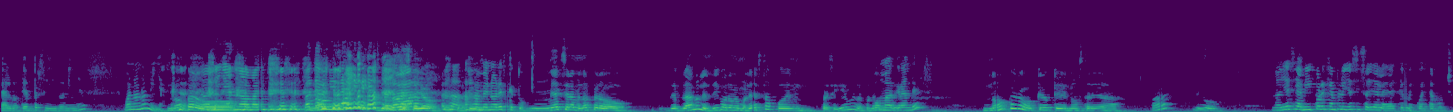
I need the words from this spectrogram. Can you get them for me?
¿Lalo, te han perseguido niñas? Bueno, no niñas. No, pero. Niñas, no, man- va a No. terminar. Menores que yo. ajá, menores que tú. Mi ex era menor, pero de plano les digo, no me molesta, pueden perseguirme, no hay problema. ¿O más grandes? No, pero creo que no estaría. Ah, digo. No, yo sí, a mí, por ejemplo, yo sí soy de la edad que me cuesta mucho.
